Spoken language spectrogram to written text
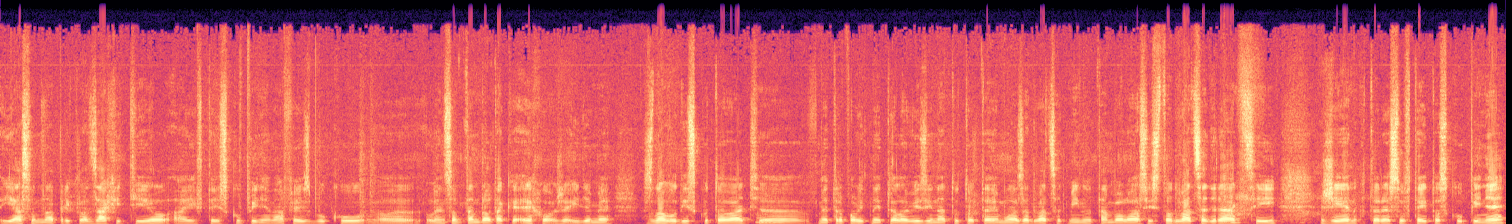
ja som napríklad zachytil aj v tej skupine na Facebooku, e, len som tam dal také echo, že ideme znovu diskutovať mm. v metropolitnej televízii na túto tému a za 20 minút tam bolo asi 120 reakcií žien, ktoré sú v tejto skupine,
